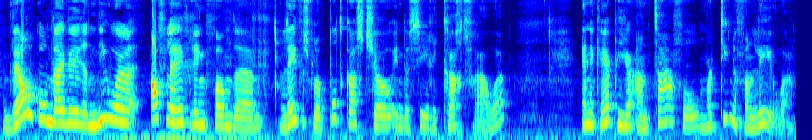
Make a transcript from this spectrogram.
Welkom bij weer een nieuwe aflevering van de Levensflow Podcast Show in de serie Krachtvrouwen. En ik heb hier aan tafel Martine van Leeuwen.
